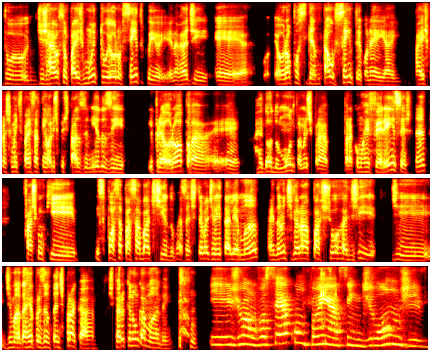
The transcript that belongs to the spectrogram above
do, de Israel ser um país muito eurocêntrico e, na verdade, é, Europa ocidental cêntrico, né? E aí, o país praticamente parece que tem olhos para os Estados Unidos e, e para a Europa, é, é, ao redor do mundo, pelo menos para como referências, né? Faz com que isso possa passar batido, mas a extrema-direita alemã ainda não tiveram a pachorra de, de, de mandar representantes para cá. Espero que nunca mandem. E, João, você acompanha, assim, de longe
